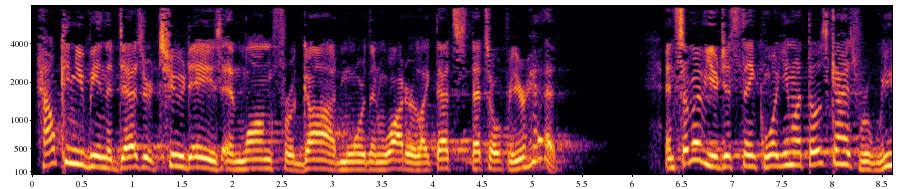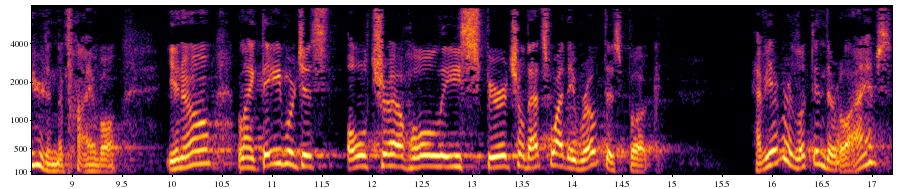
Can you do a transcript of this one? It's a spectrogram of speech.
How can you be in the desert two days and long for God more than water? Like that's, that's over your head. And some of you just think, well, you know what? Those guys were weird in the Bible. You know, like they were just ultra holy, spiritual. That's why they wrote this book. Have you ever looked in their lives?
